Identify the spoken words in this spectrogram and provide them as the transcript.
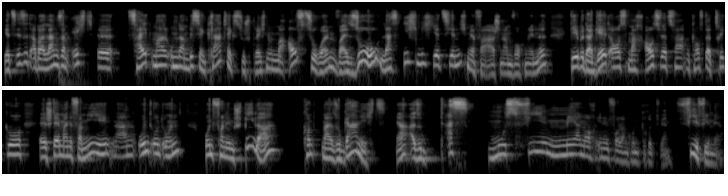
jetzt ist es aber langsam echt äh, Zeit mal, um da ein bisschen Klartext zu sprechen und mal aufzuräumen, weil so lasse ich mich jetzt hier nicht mehr verarschen am Wochenende. Gebe da Geld aus, mache Auswärtsfahrten, kaufe da Trikot, äh, stelle meine Familie hinten an und, und, und. Und von dem Spieler kommt mal so gar nichts. Ja, also das muss viel mehr noch in den Vordergrund gerückt werden. Viel, viel mehr.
